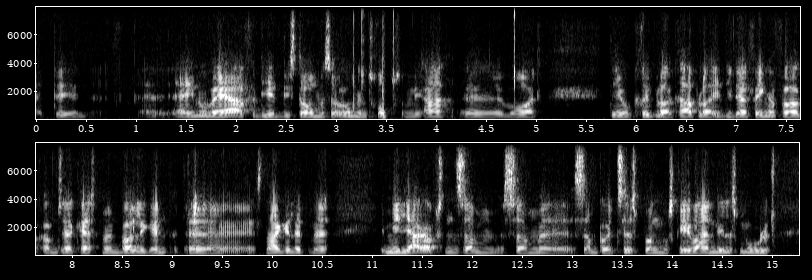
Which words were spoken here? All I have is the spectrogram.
at det er endnu værre, fordi at vi står med så ung en trup, som vi har, øh, hvor at det er jo kribler og krabler i de der fingre for at komme til at kaste med en bold igen. Øh, jeg snakkede lidt med Emil Jakobsen, som, som, øh, som på et tidspunkt måske var en lille smule øh,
